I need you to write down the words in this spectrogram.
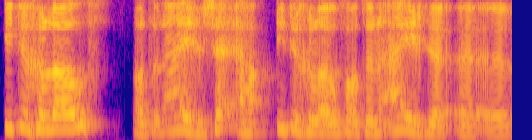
ieder geloof had een eigen, ieder geloof had een eigen uh,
